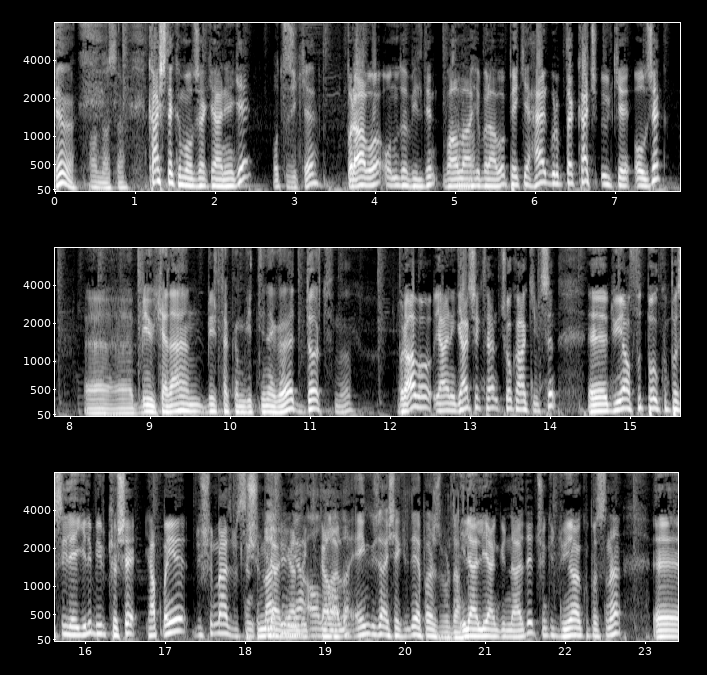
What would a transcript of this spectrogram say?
değil mi? Ondan sonra Kaç takım olacak yani Ege? 32. Bravo onu da bildin. Vallahi bravo. Peki her grupta kaç ülke olacak? Ee, bir ülkeden bir takım gittiğine göre 4 mü? Bravo yani gerçekten çok hakimsin. Ee, Dünya Futbol Kupası ile ilgili bir köşe yapmayı düşünmez misin? Düşünmez miyim ya Allah? Allah. En güzel şekilde yaparız burada. İlerleyen günlerde çünkü Dünya Kupası'na e,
